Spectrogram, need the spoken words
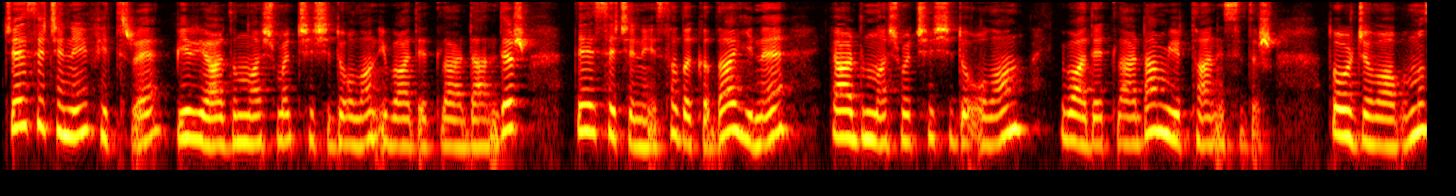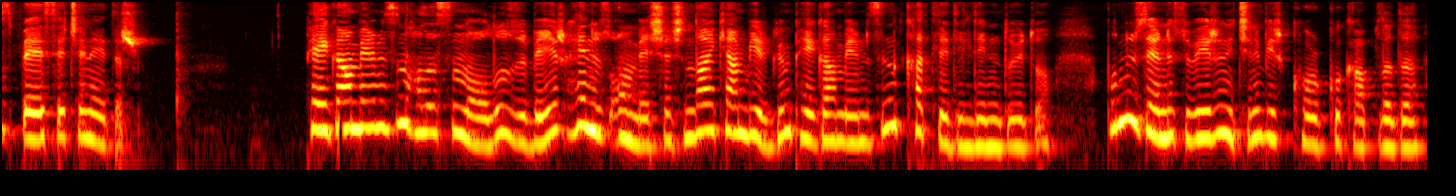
C seçeneği fitre bir yardımlaşma çeşidi olan ibadetlerdendir. D seçeneği sadaka da yine yardımlaşma çeşidi olan ibadetlerden bir tanesidir. Doğru cevabımız B seçeneğidir. Peygamberimizin halasının oğlu Zübeyir henüz 15 yaşındayken bir gün peygamberimizin katledildiğini duydu. Bunun üzerine Zübeyir'in içini bir korku kapladı.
